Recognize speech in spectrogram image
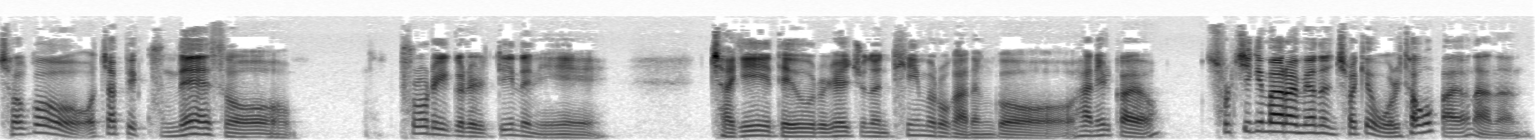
저거 어차피 국내에서 프로리그를 뛰느니 자기 대우를 해주는 팀으로 가는 거 아닐까요? 솔직히 말하면은 저게 옳다고 봐요, 나는.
